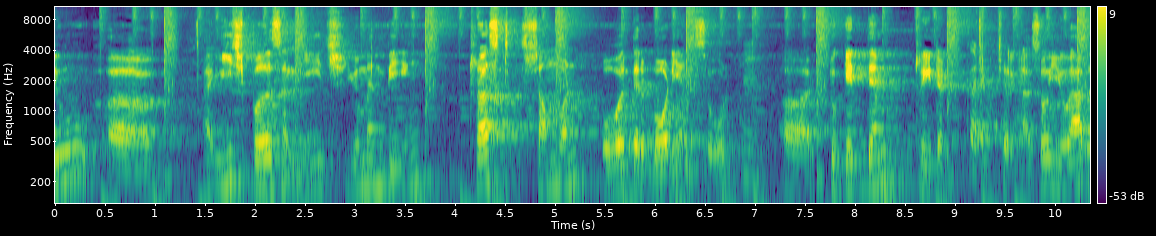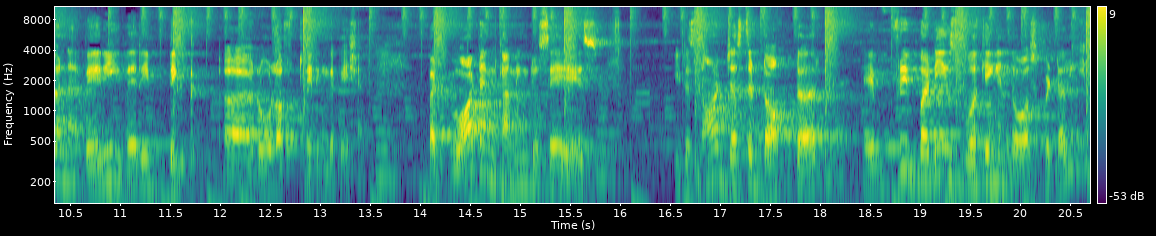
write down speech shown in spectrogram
you each person each human being trust someone over their body and soul mm. uh, to get them treated correct so you have a very very big uh, role of treating the patient mm. but what i'm coming to say is mm it is not just the doctor. Everybody is working in the hospital in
